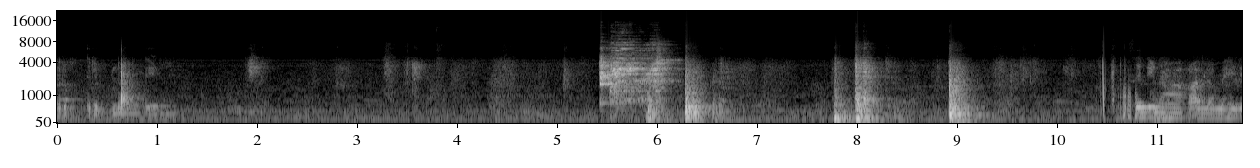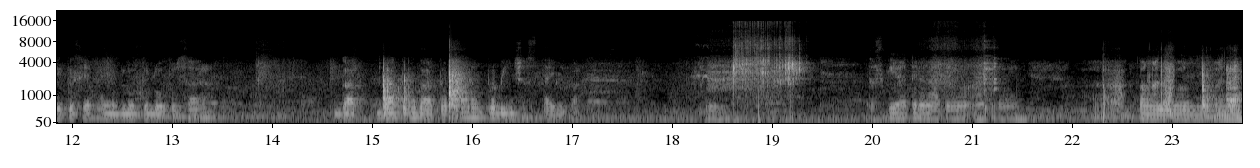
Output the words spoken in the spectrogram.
Trip-trip lang din. Kasi hindi nakakaalam, mahilig kasi ako magluto-luto sa gat gatong-gato. Parang probinsya style ba. Yun. Kaya na natin yung ating ah, pangalawang ano,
